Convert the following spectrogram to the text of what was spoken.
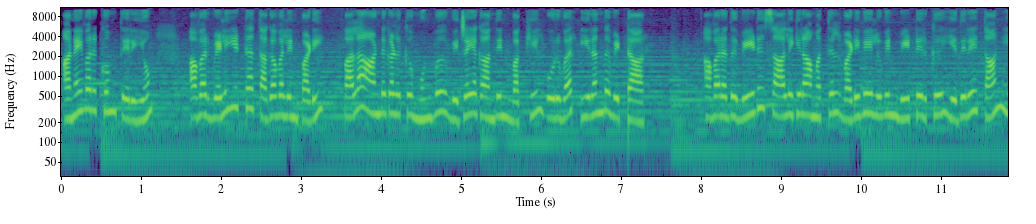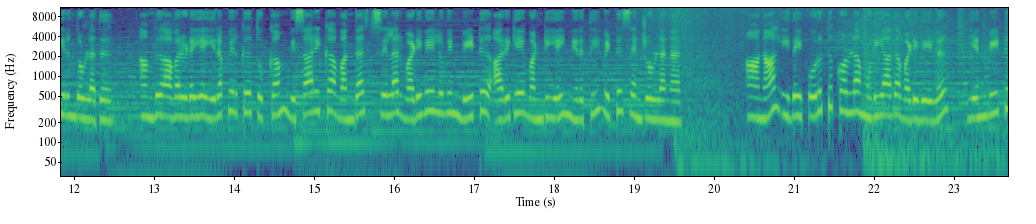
அனைவருக்கும் தெரியும். அவர் வெளியிட்ட தகவலின்படி பல ஆண்டுகளுக்கு முன்பு விஜயகாந்தின் வக்கீல் ஒருவர் இறந்து விட்டார். அவரது வீடு சாலிகிராமத்தில் வடிவேலுவின் வீட்டிற்கு எதிரே தான் இருந்துள்ளது. அங்கு அவருடைய இறப்பிற்கு துக்கம் விசாரிக்க வந்த சிலர் வடிவேலுவின் வீட்டு அருகே வண்டியை நிறுத்தி விட்டு சென்றுள்ளனர். ஆனால் இதை பொறுத்து கொள்ள முடியாத வடிவேலு என் வீட்டு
